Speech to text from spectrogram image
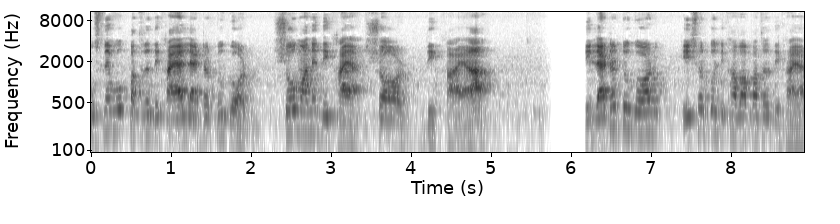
उसने वो पत्र दिखाया लेटर टू गॉड शो माने दिखाया शॉर्ट दिखाया. द लेटर टू गॉड ईश्वर को लिखा हुआ पत्र दिखाया.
